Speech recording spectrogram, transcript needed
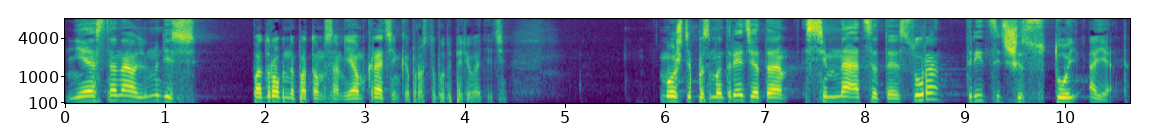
Не останавливай. Ну, здесь подробно потом сам. Я вам кратенько просто буду переводить. Можете посмотреть. Это 17 сура, 36 аят.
